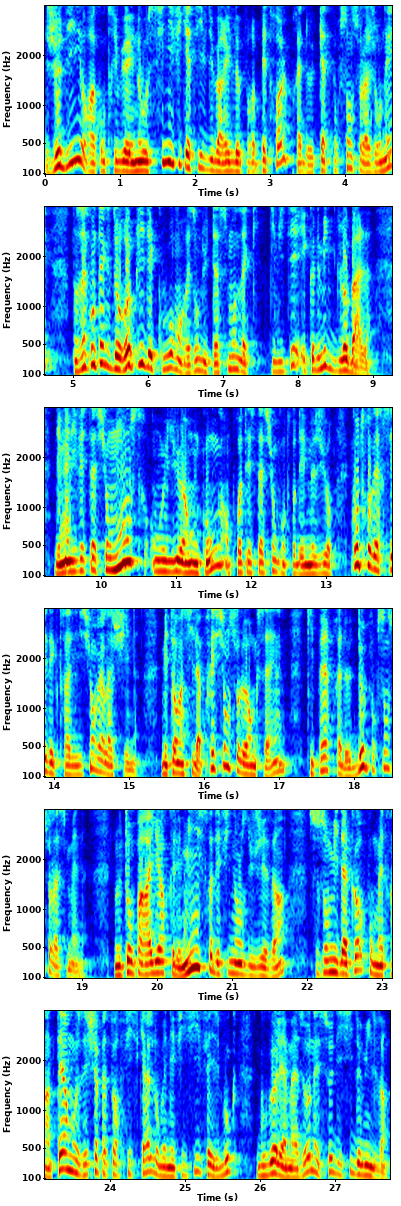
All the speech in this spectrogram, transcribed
jeudi aura contribué à une hausse significative du baril de pétrole, près de 4% sur la journée, dans un contexte de repli des cours en raison du tassement de l'activité économique globale. Des manifestations monstres ont eu lieu à Hong Kong en protestation contre des mesures controversées d'extradition vers la Chine, mettant ainsi la pression sur le Hang Seng, qui perd près de 2% sur la semaine. Notons par ailleurs que les ministres des Finances du G20 se sont mis d'accord pour mettre un terme aux échappatoires fiscales dont bénéficient Facebook, Google et Amazon, et ce d'ici 2020.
